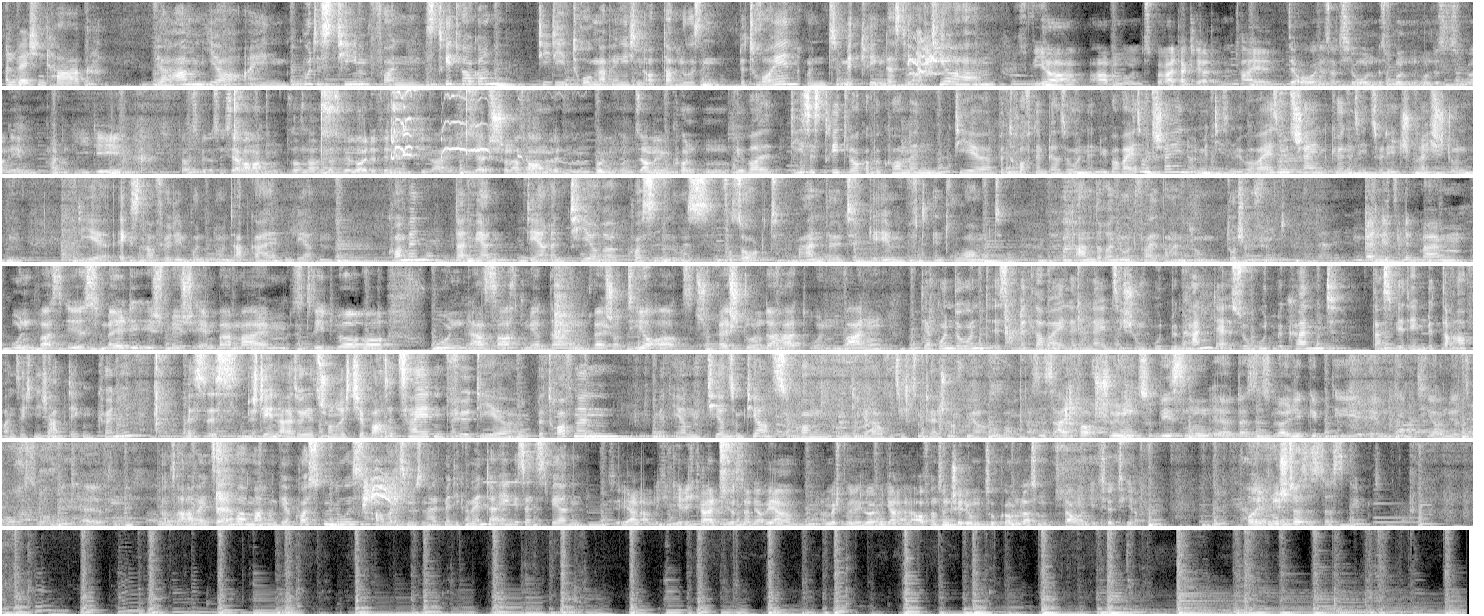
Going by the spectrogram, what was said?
an welchem Tag. Wir haben hier ein gutes Team von Streetworkern, die die drogenabhängigen Obdachlosen betreuen und mitkriegen, dass die auch Tiere haben. Wir haben uns bereit erklärt, einen Teil der Organisation des bunten Hundes zu übernehmen, hatten die Idee, dass wir das nicht selber machen, sondern dass wir Leute finden, die vielleicht selbst schon Erfahrungen mit einem bunten Hund sammeln konnten. Über diese Streetworker bekommen die betroffenen Personen einen Überweisungsschein und mit diesem Überweisungsschein können sie zu den Sprechstunden, die extra für den bunten Hund abgehalten werden, kommen. Dann werden deren Tiere kostenlos versorgt, behandelt, geimpft, entwurmt und andere Notfallbehandlungen durchgeführt. Wenn jetzt mit meinem Hund was ist, melde ich mich eben bei meinem Streetworker und er sagt mir dann, welcher Tierarzt Sprechstunde hat und wann. Der bunte Hund ist mittlerweile in Leipzig schon gut bekannt. Er ist so gut bekannt, dass wir den Bedarf an sich nicht abdecken können. Es ist, bestehen also jetzt schon richtige Wartezeiten für die Betroffenen, mit ihrem Tier zum Tierarzt zu kommen und die belaufen sich zum Teil schon auf mehrere Wochen. Es ist einfach schön zu wissen, äh, dass es Leute gibt, die eben den Tieren jetzt auch so mithelfen. Unsere Arbeit selber machen wir kostenlos, aber es müssen halt Medikamente eingesetzt werden. Diese ehrenamtliche Tätigkeit, die das dann ja wäre, da möchten wir den Leuten gerne eine Aufwandsentschädigung zukommen lassen. Darum geht es jetzt hier. Freut mich, dass es das gibt.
